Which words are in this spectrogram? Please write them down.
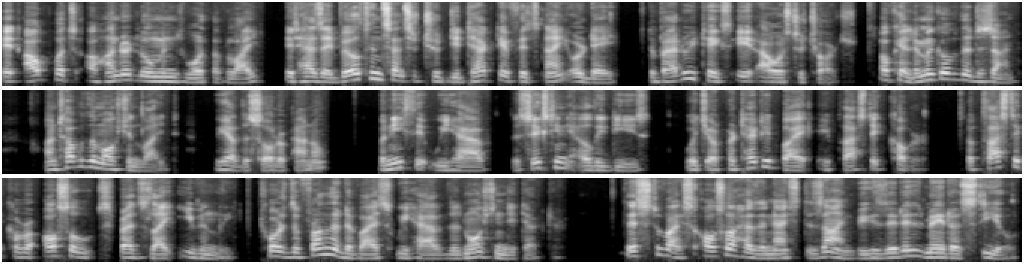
It outputs 100 lumens worth of light. It has a built-in sensor to detect if it's night or day. The battery takes 8 hours to charge. Okay, let me go over the design. On top of the motion light, we have the solar panel. Beneath it, we have the 16 LEDs which are protected by a plastic cover. The plastic cover also spreads light evenly. Towards the front of the device we have the motion detector. This device also has a nice design because it is made of steel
